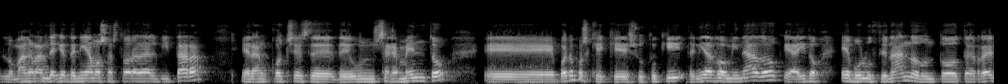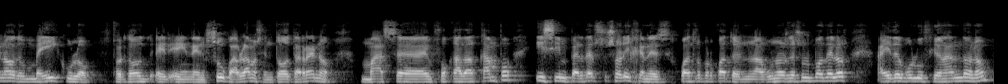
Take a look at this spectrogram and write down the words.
Lo más grande que teníamos hasta ahora era el Vitara, eran coches de, un segmento, eh, bueno, pues que, Suzuki tenía dominado, que ha ido evolucionando de un todoterreno, de un vehículo, sobre todo en, en sub, hablamos en todoterreno, más eh, enfocado al campo y sin perder sus orígenes 4x4 en algunos de sus modelos, ha ido evolucionando, ¿no?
